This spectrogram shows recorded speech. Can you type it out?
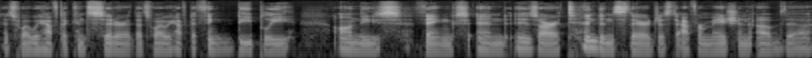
That's why we have to consider it. That's why we have to think deeply on these things and is our attendance there just affirmation of the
